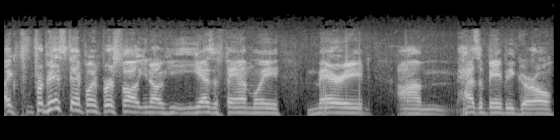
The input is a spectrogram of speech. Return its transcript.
like from his standpoint, first of all, you know, he, he has a family, married, um, has a baby girl.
